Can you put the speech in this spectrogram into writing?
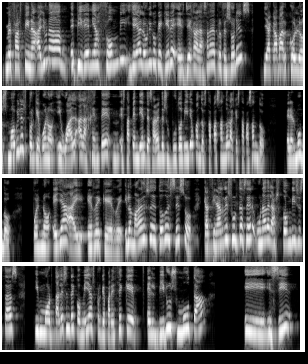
me fascina. Hay una epidemia zombie y ella lo único que quiere es llegar a la sala de profesores y acabar con los móviles porque, bueno, igual a la gente está pendiente, ¿sabes? De su puto vídeo cuando está pasando la que está pasando en el mundo. Pues no, ella hay R que R. Y lo más gracioso de todo es eso, que al final resulta ser una de las zombies estas inmortales, entre comillas, porque parece que el virus muta y, sí,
